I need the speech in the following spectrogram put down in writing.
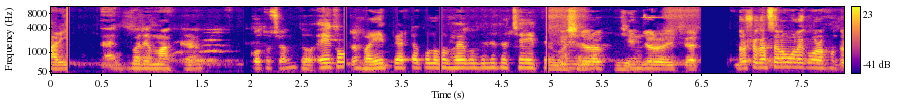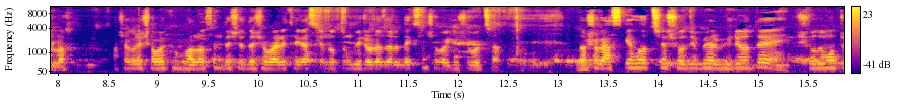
আর একবারে মাকড়া। কত চান? তো এই ভাই এই পেয়ারটা কোনো ভাই বন্ধু নিতে চাই এই পেয়ার এই দর্শক আসসালামু আলাইকুম রহমতুল্লাহ। আশা করি সবাই খুব ভালো আছেন। দেশে দেশের বাইরে থেকে আজকে নতুন ভিডিওটা যারা দেখছেন সবাইকে শুভেচ্ছা। দর্শক আজকে হচ্ছে সজীব ভাইয়ের ভিডিওতে শুধুমাত্র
